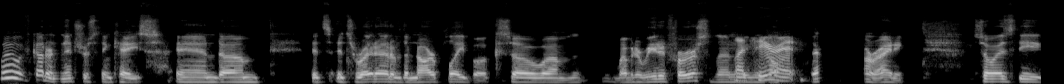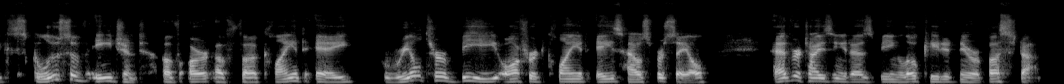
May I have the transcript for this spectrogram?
Well, we've got an interesting case, and um, it's it's right out of the NAR playbook. So, um, want me to read it first? Then let's hear it. All righty. So, as the exclusive agent of art of uh, client A, Realtor B offered client A's house for sale, advertising it as being located near a bus stop.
